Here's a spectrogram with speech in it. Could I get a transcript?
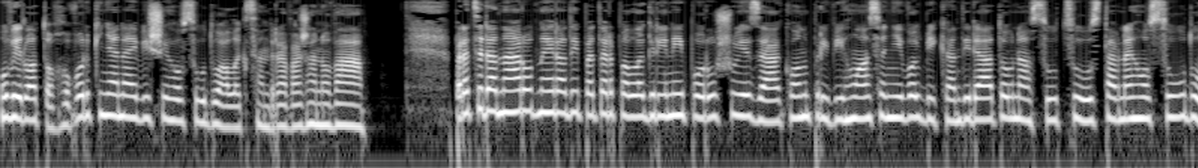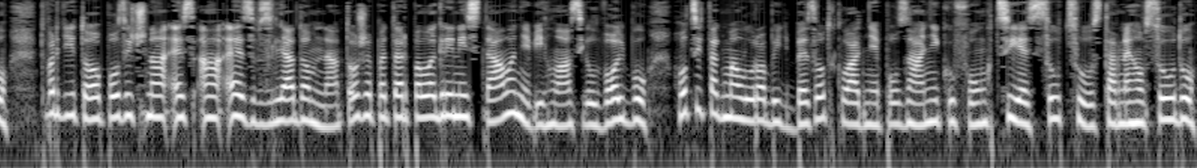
Uviedla to hovorkyňa Najvyššieho súdu Alexandra Važanová. Predseda Národnej rady Peter Pellegrini porušuje zákon pri vyhlásení voľby kandidátov na súdcu ústavného súdu. Tvrdí to opozičná SAS vzhľadom na to, že Peter Pellegrini stále nevyhlásil voľbu, hoci tak mal urobiť bezodkladne po zániku funkcie súdcu ústavného súdu.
